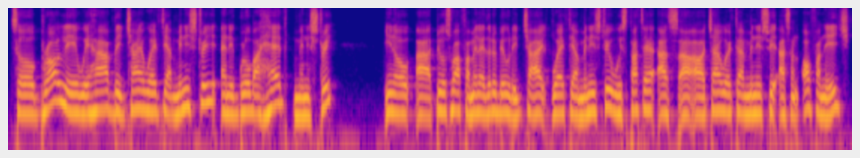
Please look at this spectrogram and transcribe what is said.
So broadly, we have the Child Welfare Ministry and the Global Health Ministry. You know, uh, those who are familiar a little bit with the Child Welfare Ministry, we started as uh, our Child Welfare Ministry as an orphanage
